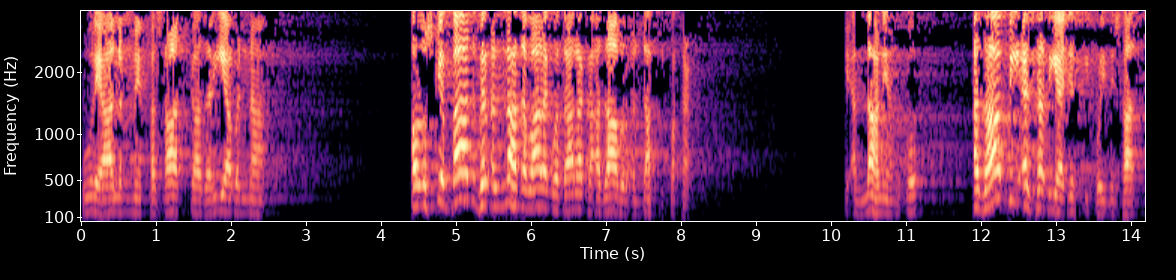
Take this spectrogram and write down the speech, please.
پورے عالم میں فساد کا ذریعہ بننا اور اس کے بعد پھر اللہ تبارک و تعالیٰ کا عذاب اور اللہ کی پکڑ۔ کہ اللہ نے ان کو عذاب بھی ایسا دیا جس کی کوئی مثال۔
